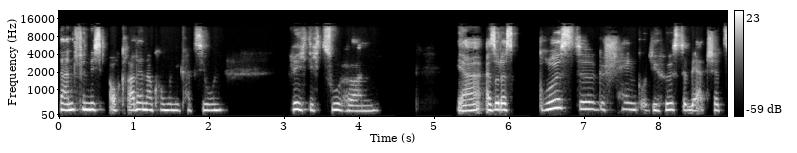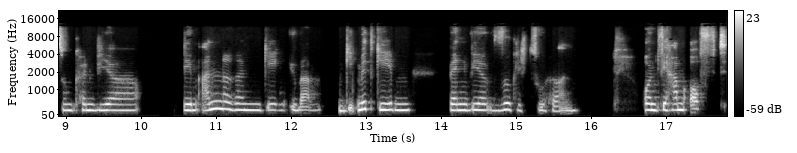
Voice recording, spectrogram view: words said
Dann finde ich auch gerade in der Kommunikation richtig zuhören. Ja, also das größte Geschenk und die höchste Wertschätzung können wir dem anderen gegenüber mitgeben, wenn wir wirklich zuhören. Und wir haben oft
